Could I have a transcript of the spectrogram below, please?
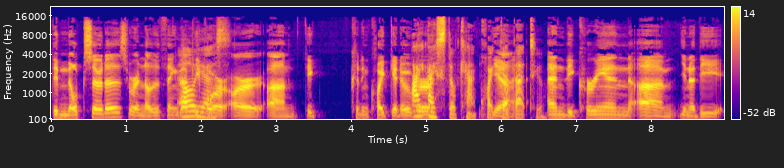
the milk sodas were another thing that Oh, people yes. are, are um, they couldn't quite get over. I, I still can't quite get that too. And the Korean, um, you know, the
